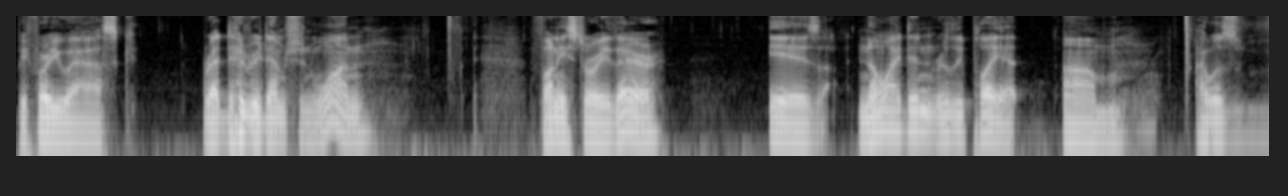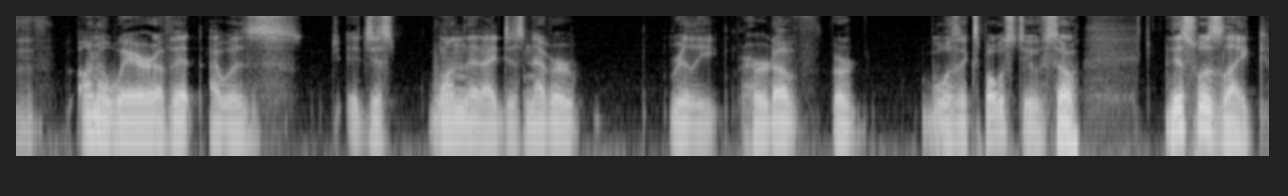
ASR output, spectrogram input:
before you ask, Red Dead Redemption 1, funny story there is no, I didn't really play it. Um, I was v- unaware of it. I was it just one that I just never really heard of or was exposed to. So this was like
